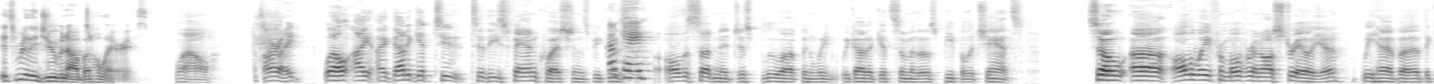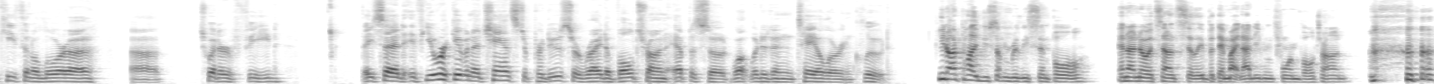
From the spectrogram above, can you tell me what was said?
it's really juvenile but hilarious. Wow. All right. Well, I, I got to get to, to these fan questions because Okay. all of a sudden it just blew up and we, we got to get some of those people a chance. So, uh, all the way from over in Australia, we have uh, the Keith and Allura uh, Twitter feed. They said, if you were given a chance to produce or write a Voltron episode, what would it entail or include? You know, I'd probably do something really simple. And I know it sounds silly, but they might not even form Voltron. and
